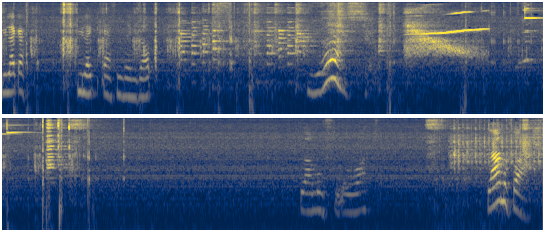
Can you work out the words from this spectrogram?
You like a, you like effing things up. Yes! Llama what? Llama flash.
